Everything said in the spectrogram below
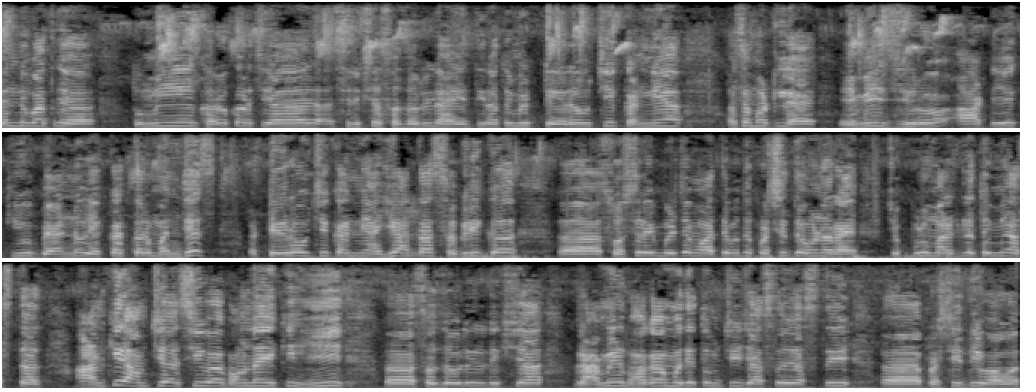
धन्यवाद अ, तुम्ही खरोखरच या रिक्षा सजवलेली आहे तिला तुम्ही टेरवची कन्या असं म्हटलं आहे एम एस झिरो आठ एक यू ब्याण्णव एकाहत्तर म्हणजेच टेरवची कन्या. ही आता सगळी सोशल मीडियाच्या माध्यमातून प्रसिद्ध होणार आहे. चिपळूण मार्केटला तुम्ही असतात. आणखी आमची अशी भावना आहे की ही सजवलेली रिक्षा ग्रामीण भागामध्ये तुमची जास्त जास्ती प्रसिद्धी व्हावं.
